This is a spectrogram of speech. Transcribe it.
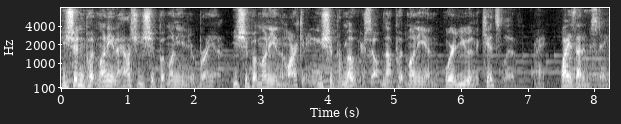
You shouldn't put money in a house, you should put money in your brand. You should put money in the marketing. You should promote yourself, not put money in where you and the kids live. Right. Why is that a mistake?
